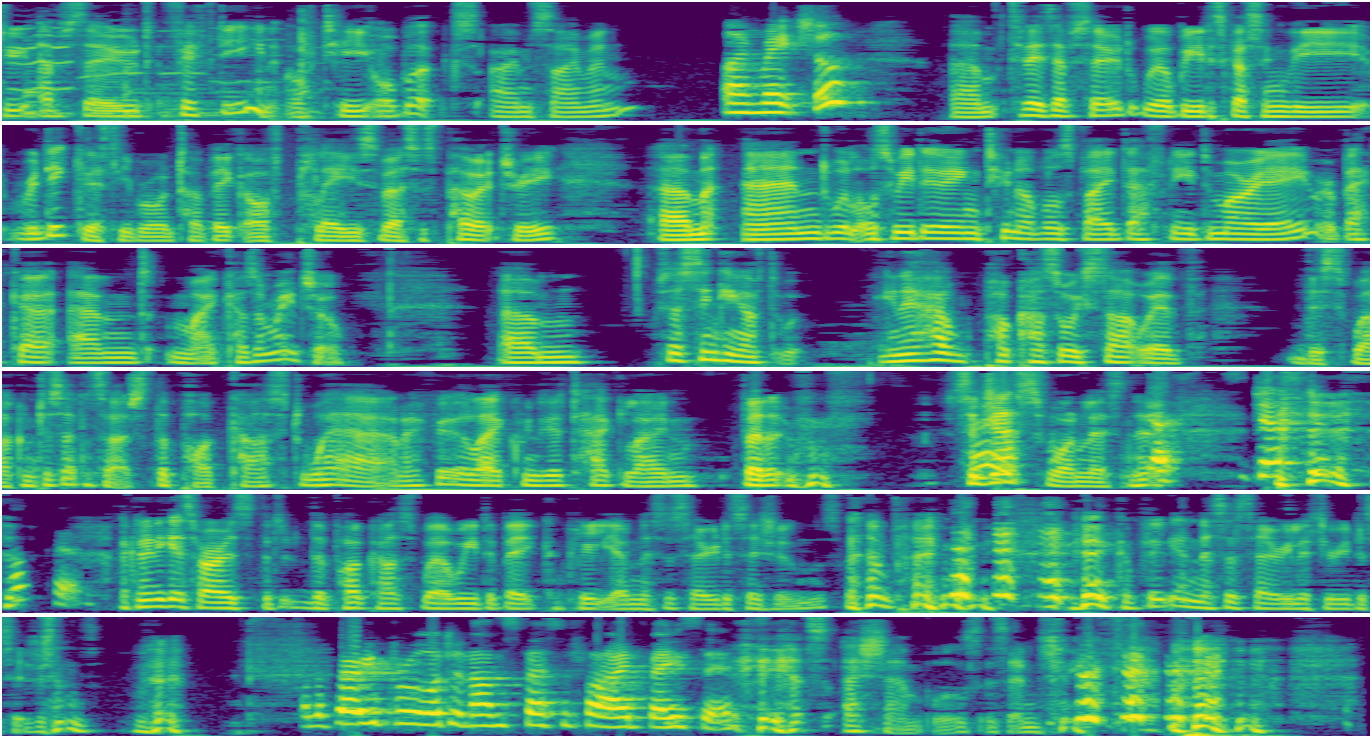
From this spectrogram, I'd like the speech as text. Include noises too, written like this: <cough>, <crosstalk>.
welcome to episode 15 of Tea or Books. I'm Simon. I'm Rachel. Um, today's episode, we'll be discussing the ridiculously broad topic of plays versus poetry. Um, and we'll also be doing two novels by Daphne du Maurier, Rebecca, and my cousin Rachel. Um, so I was thinking after, you know how podcasts always start with this welcome to such and such, the podcast where, and I feel like we need a tagline, but <laughs> suggest one, listener. Yes, suggestions <laughs> welcome. I can only get as far as the, the podcast where we debate completely unnecessary decisions, <laughs> <laughs> completely unnecessary literary decisions. On a very broad and unspecified basis. yes, a shambles essentially.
